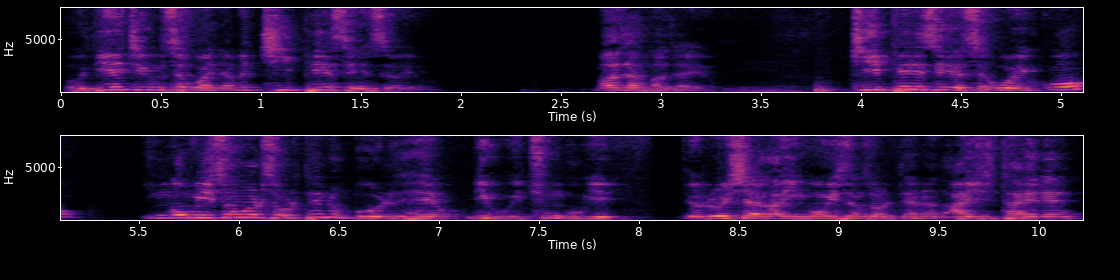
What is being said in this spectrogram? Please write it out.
어디에 지금 쓰고 있냐면 GPS에 써요. 맞아, 맞아요. GPS에 쓰고 있고, 인공위성을 쏠 때는 뭘 해요? 미국이, 중국이, 저 러시아가 인공위성 쏠 때는 아인슈타인의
